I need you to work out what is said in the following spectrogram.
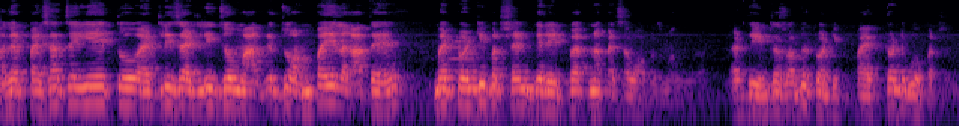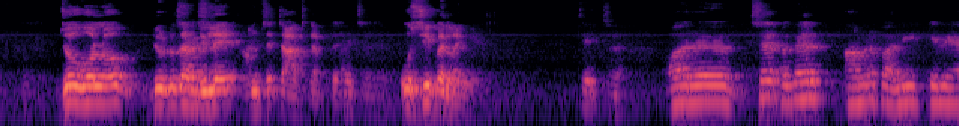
अगर पैसा चाहिए तो एटलीस्ट एटलीस्ट जो मार्केट जो हम पे लगाते हैं मैं ट्वेंटी परसेंट के रेट पर अपना पैसा वापस मांगूँगा at the interest of the twenty five twenty four percent जो वो लोग ड्यू टू द डिले हमसे चार्ज करते हैं अच्छा उसी पर लेंगे ठीक सर। और सर अगर आम्रपाली के लिए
